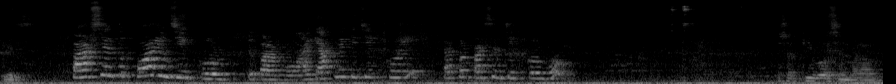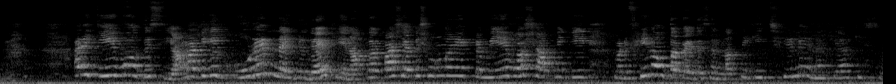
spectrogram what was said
প্লিজ পার্সেল তো পরে চেক করতে পারব আগে আপনাকে চেক করি তারপর পার্সেল চেক করব। এসব কি বলছেন ম্যাডাম? আরে কি বলতেছি? আমার দিকে ঘুরেন না একটু দেখেন। আপনার পাশে এত সুন্দর একটা মেয়ে বসে আপনি কি মানে তাকাইতেছেন না? আপনি কি ছেলে নাকি আর কিছু?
